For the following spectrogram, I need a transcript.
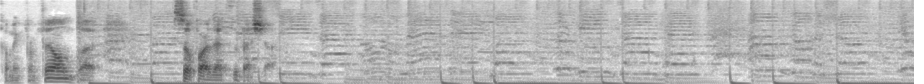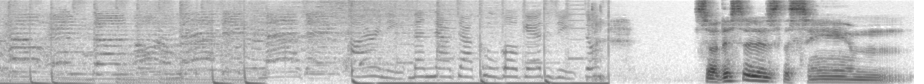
coming from film, but so far that's the best shot. So this is the same.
